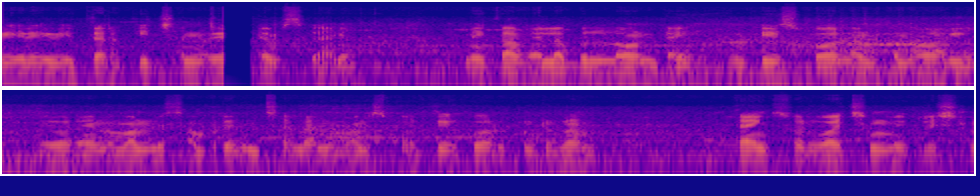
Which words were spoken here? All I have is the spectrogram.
వేరే ఇతర కిచెన్ ఐటమ్స్ కానీ మీకు అవైలబుల్లో ఉంటాయి. తీసుకోవాలనుకున్న వాళ్ళు ఎవరైనా మనల్ని సంప్రదించాలని మనస్ఫూర్తిగా కోరుకుంటున్నాను. థ్యాంక్స్ ఫర్ వాచింగ్ మీ కృష్ణ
